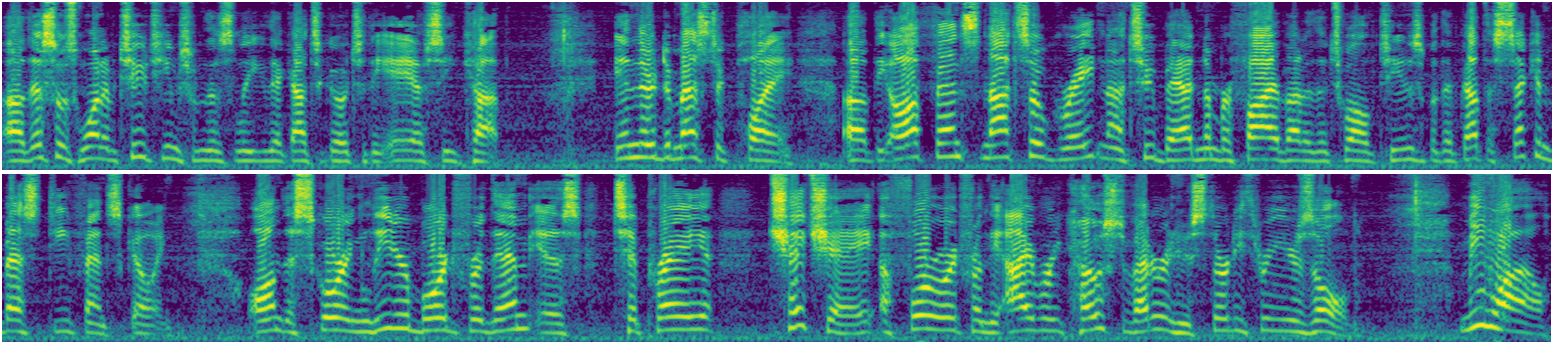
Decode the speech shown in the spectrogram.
uh, this was one of two teams from this league that got to go to the AFC Cup. In their domestic play, uh, the offense not so great, not too bad, number five out of the 12 teams, but they've got the second best defense going. On the scoring leaderboard for them is Kipre Tchetche, a forward from the Ivory Coast veteran who's 33 years old. Meanwhile,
